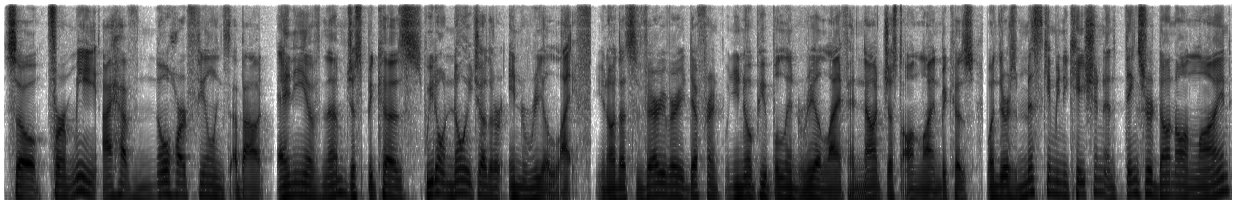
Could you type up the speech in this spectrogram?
So for me, I have no hard feelings about any of them just because we don't know each other in real life. You know, that's very, very different when you know people in real life and not just online because when there's miscommunication and things are done online,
